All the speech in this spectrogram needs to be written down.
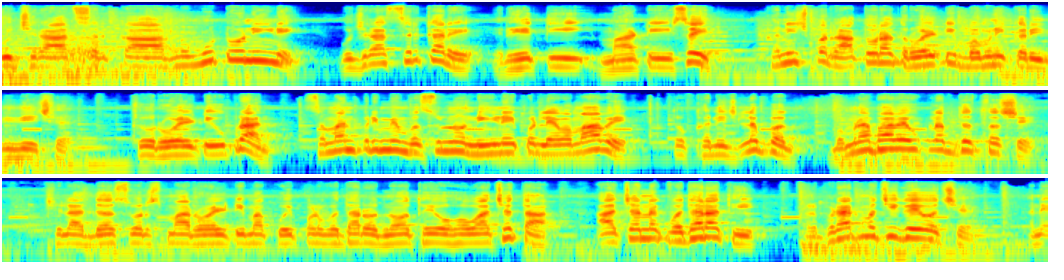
ગુજરાત સરકારનો મોટો નિર્ણય. ગુજરાત સરકારે રેતી, માટી સહિત ખનીજ પર રાતોરાત રોયલ્ટી બમણી કરી દીધી છે. જો રોયલ્ટી ઉપરાંત સમાન પ્રીમિયમ વસૂલનો નિર્ણય પણ લેવામાં આવે, તો ખનીજ લગભગ બમણા ભાવે ઉપલબ્ધ થશે. છેલ્લા દસ વર્ષમાં રોયલ્ટીમાં કોઈ પણ વધારો ન થયો હોવા છતાં અચાનક વધારાથી હળભળાટ મચી ગયો છે અને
